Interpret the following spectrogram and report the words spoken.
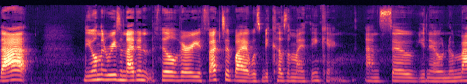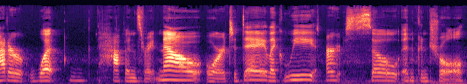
that. The only reason I didn't feel very affected by it was because of my thinking. And so, you know, no matter what happens right now or today, like we are so in control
